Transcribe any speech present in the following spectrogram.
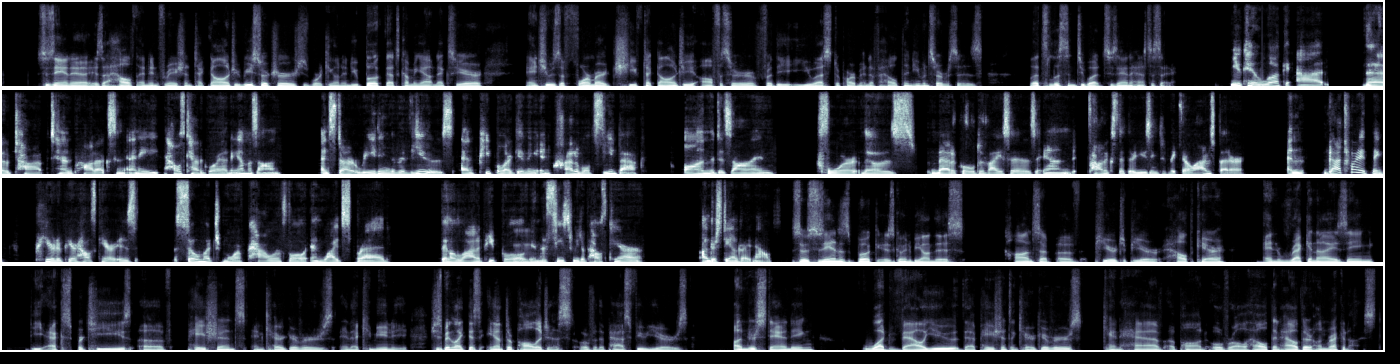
Susannah is a health and information technology researcher. She's working on a new book that's coming out next year and she was a former chief technology officer for the U.S. Department of Health and Human Services. Let's listen to what Susannah has to say. You can look at the top 10 products in any health category on Amazon and start reading the reviews, and people are giving incredible feedback on the design for those medical devices and products that they're using to make their lives better. And that's why I think peer to peer healthcare is so much more powerful and widespread than a lot of people mm. in the C suite of healthcare understand right now. So, Susannah's book is going to be on this concept of peer to peer healthcare and recognizing the expertise of patients and caregivers in that community. She's been like this anthropologist over the past few years, understanding what value that patients and caregivers can have upon overall health and how they're unrecognized.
